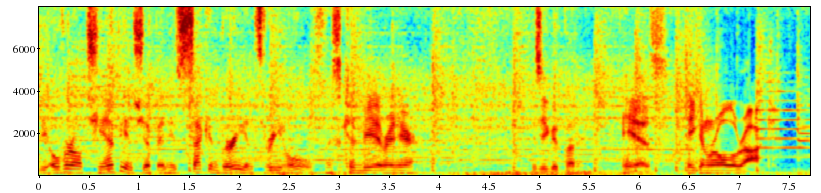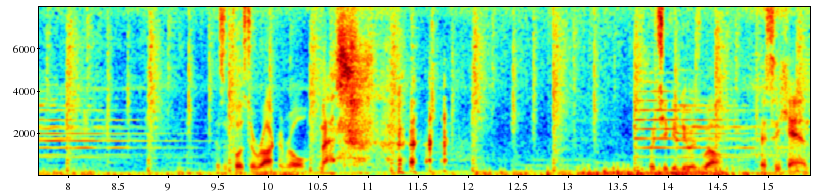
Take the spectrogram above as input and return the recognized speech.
the overall championship and his second birdie in three holes. This could be it right here. Is he a good putter? He is. He can roll a rock. As opposed to rock and roll, That's, which he can do as well. yes, he can.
